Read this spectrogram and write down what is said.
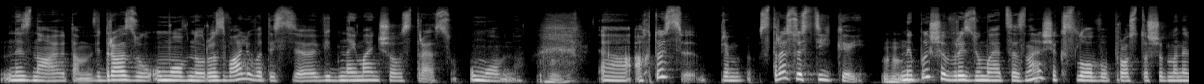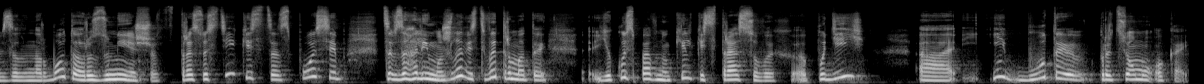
не знаю, там відразу умовно розвалюватись е, від найменшого стресу, умовно. Е, А хтось прям стресостійкий. Мгм. Не пише в резюме це, знаєш, як слово, просто щоб мене взяли на роботу, а розуміє, що стресостійкість це спосіб, це взагалі можливість витримати якусь певну кількість стресових е, подій і бути при цьому окей.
